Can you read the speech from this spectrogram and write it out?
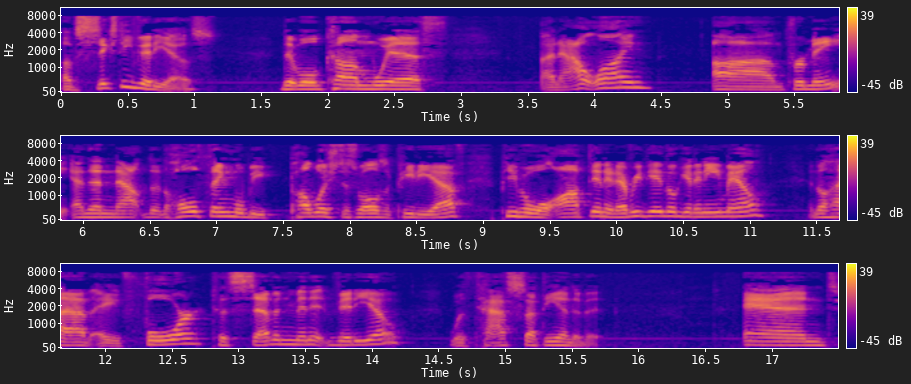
of 60 videos that will come with an outline, um, for me, and then now the whole thing will be published as well as a PDF. People will opt in, and every day they'll get an email, and they'll have a four to seven minute video with tasks at the end of it. And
